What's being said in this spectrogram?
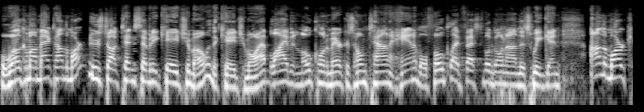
Welcome on back to On the Mark News Talk 1070 KHMO and the KHMO app live and local in America's hometown of Hannibal Folklife Festival going on this weekend. On the Mark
